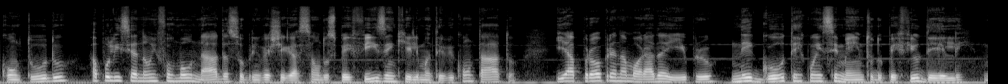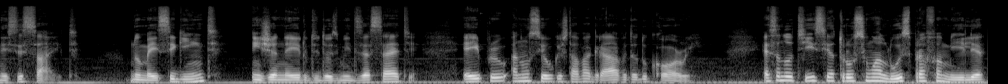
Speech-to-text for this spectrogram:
Contudo, a polícia não informou nada sobre a investigação dos perfis em que ele manteve contato, e a própria namorada April negou ter conhecimento do perfil dele nesse site. No mês seguinte, em janeiro de 2017, April anunciou que estava grávida do Corey. Essa notícia trouxe uma luz para a família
